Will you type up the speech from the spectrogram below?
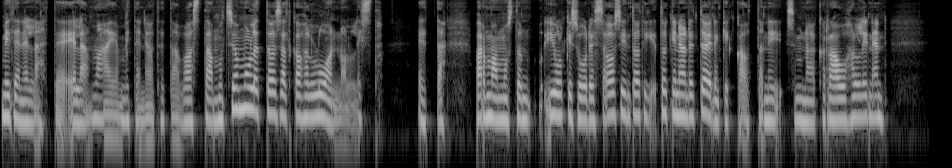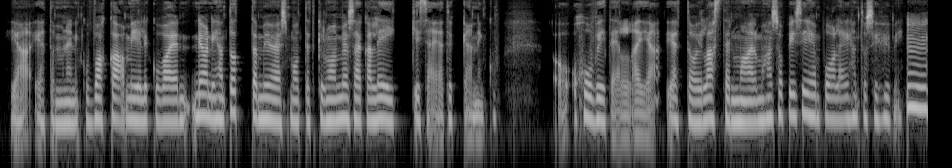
miten ne lähtee elämään ja miten ne otetaan vastaan. Mutta se on mulle toisaalta kauhean luonnollista. Että varmaan musta on julkisuudessa osin, toki, toki noiden töidenkin kautta, niin semmoinen aika rauhallinen ja, ja tämmöinen niin kuin vakaa mielikuva. Ja ne on ihan totta myös, mutta että kyllä mä oon myös aika leikkisä ja tykkään niin kuin huvitella. Ja, ja toi lasten maailmahan sopii siihen puoleen ihan tosi hyvin. Mm.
